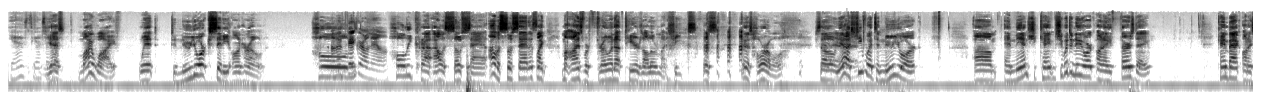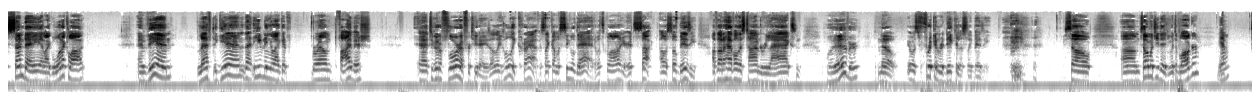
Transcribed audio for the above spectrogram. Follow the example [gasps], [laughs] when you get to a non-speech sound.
Yes, yes. I Yes, my wife went to New York City on her own. Holy I'm a big girl now. Holy crap! I was so sad. I was so sad. It's like my eyes were throwing up tears all over my cheeks. It was, [laughs] it was horrible. So yeah, she went to New York, um, and then she came. She went to New York on a Thursday. Came back on a Sunday at like one o'clock, and then left again that evening, like at around five ish, uh, to go to Florida for two days. I was like, holy crap! It's like I'm a single dad. What's going on here? It sucked. I was so busy. I thought I'd have all this time to relax and whatever. No, it was freaking ridiculously busy. [clears throat] so, um, tell them what you did. You went to BlogHer. Yeah. Yep.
